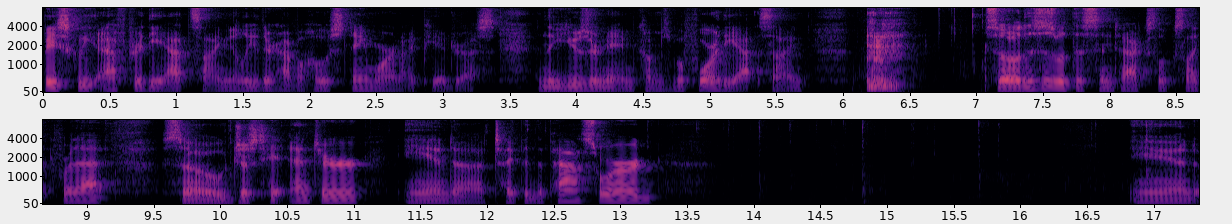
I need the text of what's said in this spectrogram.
basically after the at sign, you'll either have a host name or an IP address. And the username comes before the at sign. so this is what the syntax looks like for that. So just hit enter and uh, type in the password. And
